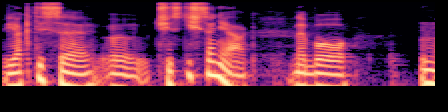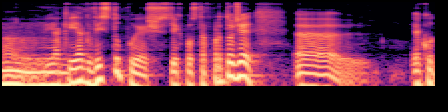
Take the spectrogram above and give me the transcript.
jak ty se, uh, čistíš se nějak? Nebo Mm. Jak, jak vystupuješ z těch postav? Protože eh, jako,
